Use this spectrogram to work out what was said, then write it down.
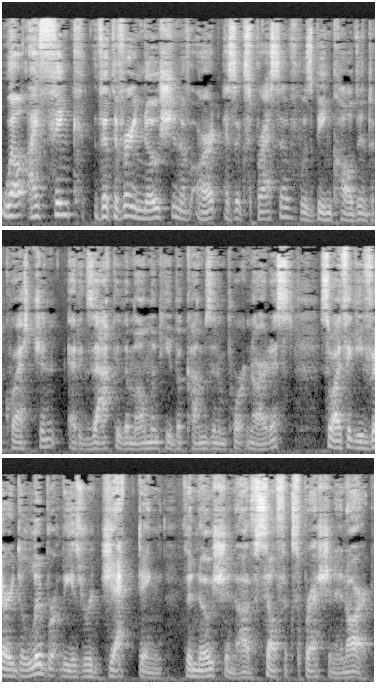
Well, I think that the very notion of art as expressive was being called into question at exactly the moment he becomes an important artist. So I think he very deliberately is rejecting the notion of self expression in art.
